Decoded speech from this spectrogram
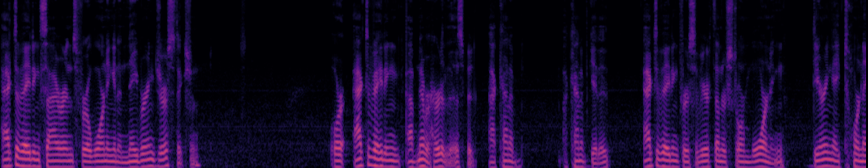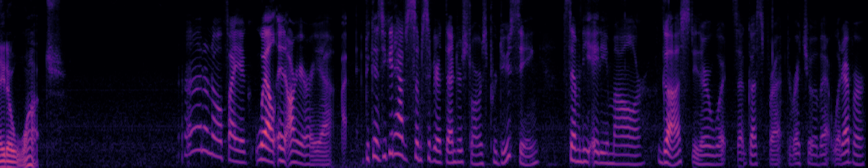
Activating sirens for a warning in a neighboring jurisdiction or activating I've never heard of this, but I kind of I kind of get it. Activating for a severe thunderstorm warning during a tornado watch. Know if I agree. Well, in our area, because you could have some severe thunderstorms producing 70, 80 mile gust, either what's a gust front, derecho event, whatever,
